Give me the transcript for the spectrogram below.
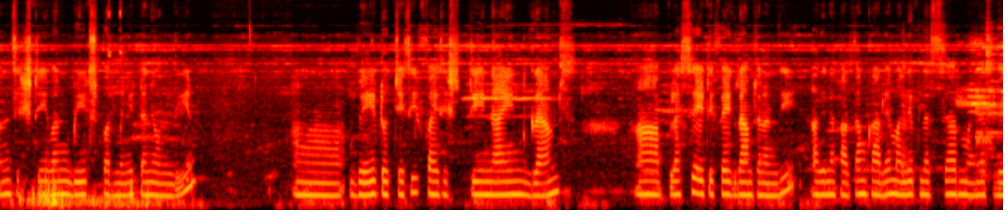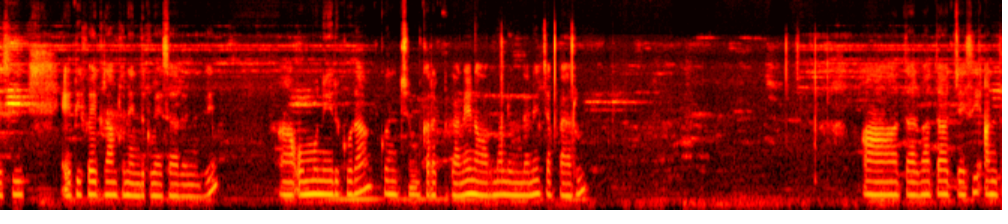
one sixty one beats per minute అని ఉంది. వెయిట్ వచ్చేసి five sixty nine grams plus eighty five grams అని ఉంది అది నాకు అర్థం కాలే. మళ్ళీ ప్లస్ ఆర్ మైనస్ వేసి ఎయిటీ ఫైవ్ గ్రామ్స్ అని ఎందుకు వేశారనేది ఉమ్ము నీరు కూడా కొంచెం కరెక్ట్గానే నార్మల్ ఉందని చెప్పారు. తర్వాత వచ్చేసి అంత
